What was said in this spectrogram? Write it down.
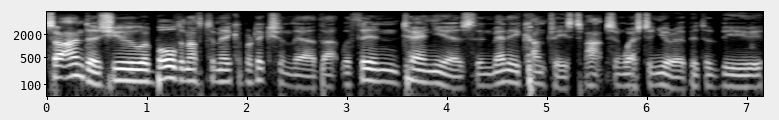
So, Anders, you were bold enough to make a prediction there that within 10 years, in many countries, perhaps in Western Europe, it would be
